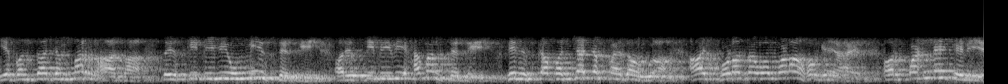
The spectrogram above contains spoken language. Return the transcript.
ये बंदा जब मर रहा था तो इसकी बीवी उम्मीद से थी और इसकी बीवी हमल से थी। फिर इसका बच्चा जब पैदा हुआ, आज थोड़ा सा वो बड़ा हो गया है और पढ़ने के लिए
